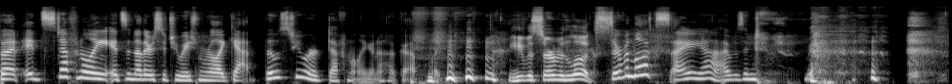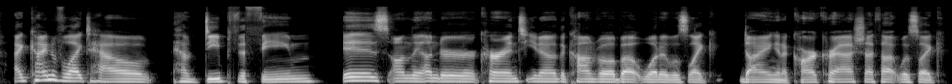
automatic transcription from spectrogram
But it's definitely it's another situation where like yeah, those two are definitely gonna hook up. Like he was serving looks. serving looks. I yeah, I was into it. I kind of liked how how deep the theme is on the undercurrent, you know, the convo about what it was like dying in a car crash. I thought was like,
